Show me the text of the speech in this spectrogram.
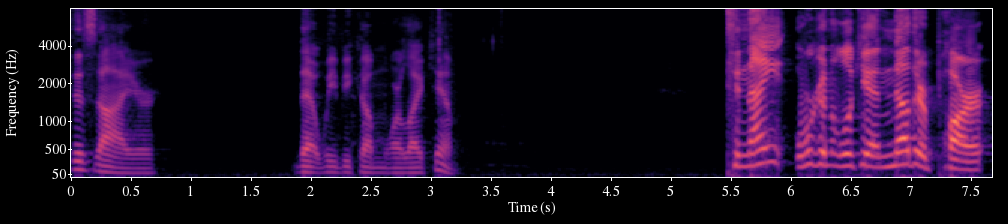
desire that we become more like Him. Tonight, we're going to look at another part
